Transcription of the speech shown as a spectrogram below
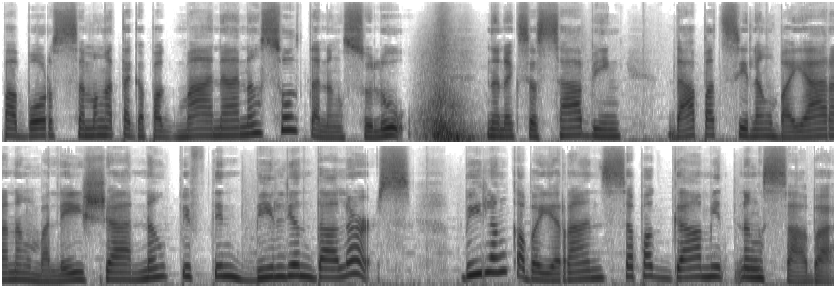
pabor sa mga tagapagmana ng Sultan ng Sulu na nagsasabing dapat silang bayaran ng Malaysia ng 15 billion dollars bilang kabayaran sa paggamit ng Saba.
